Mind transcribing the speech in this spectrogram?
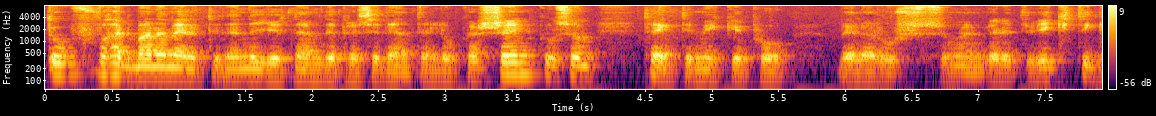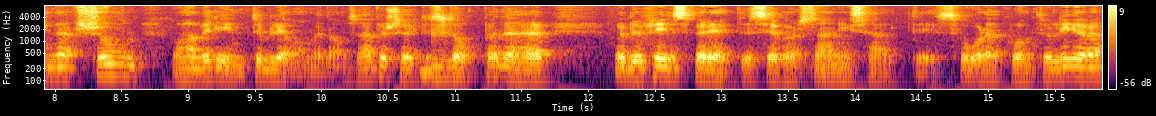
då hade man emellertid den nyutnämnde presidenten Lukasjenko som tänkte mycket på Belarus som en väldigt viktig nation och han ville inte bli av med dem. Så han försökte mm. stoppa det här. Och det finns berättelser vars sanningshalt är svår att kontrollera.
